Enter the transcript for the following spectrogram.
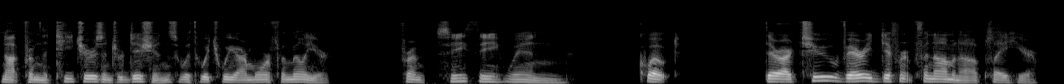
not from the teachers and traditions with which we are more familiar. From C. Thi Nguyen. Quote, There are two very different phenomena at play here,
